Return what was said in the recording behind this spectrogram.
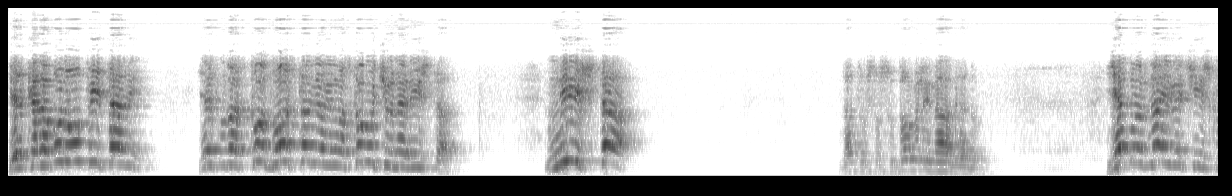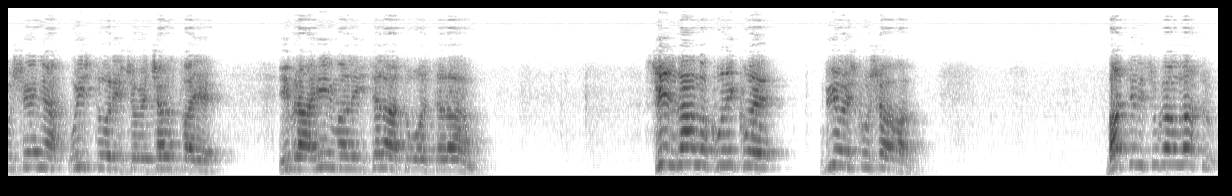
Jer kada budu upitani, jesu vas ko zlostavljao ili vas ko mučio, ne ništa. Ništa. Zato što su dobili nagradu. Jedno od najvećih iskušenja u istoriji čovečanstva je Ibrahim ali i selatu wasalam. Svi znamo koliko je bio iskušavan. Bacili su ga u vatru.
